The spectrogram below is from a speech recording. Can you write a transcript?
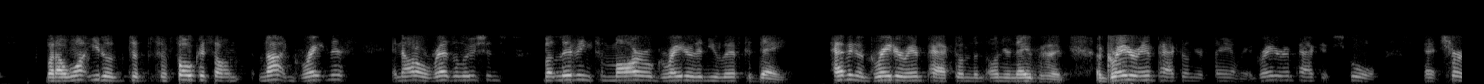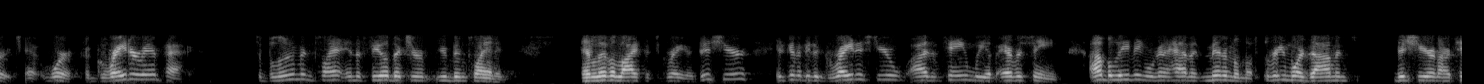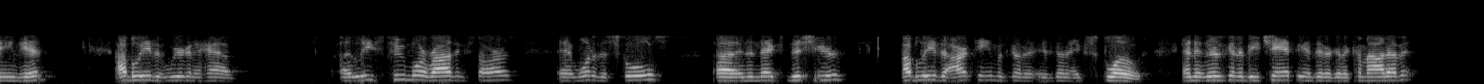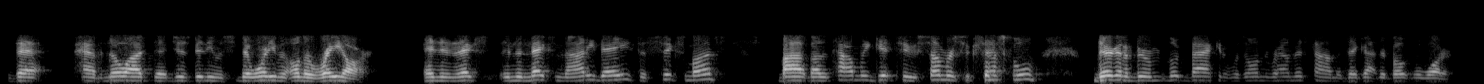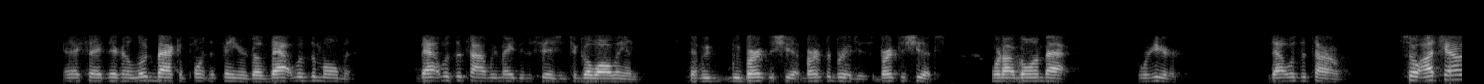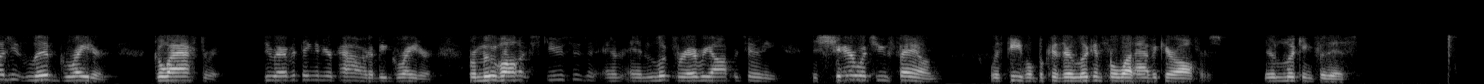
But I want you to, to, to focus on not greatness and not on resolutions, but living tomorrow greater than you live today. Having a greater impact on the on your neighborhood, a greater impact on your family, a greater impact at school, at church, at work, a greater impact to bloom and plant in the field that you're you've been planted and live a life that's greater. This year is going to be the greatest year as a team we have ever seen. I'm believing we're going to have a minimum of three more diamonds this year in our team hit. I believe that we're going to have at least two more rising stars at one of the schools uh, in the next this year. I believe that our team is to is to explode, and that there's to be champions that are to come out of it that have no idea that just didn't even that weren't even on the radar. And in the next in the next 90 days to six months, by by the time we get to summer success school, they're going to be, look back and it was on around this time that they got their boat in the water, and they say they're going to look back and point the finger and go, that was the moment, that was the time we made the decision to go all in, that we we burnt the ship, burnt the bridges, burnt the ships. We're not going back. We're here. That was the time. So I challenge you: live greater, go after it, do everything in your power to be greater. Remove all excuses and, and look for every opportunity to share what you found with people because they're looking for what Advocare offers. They're looking for this.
